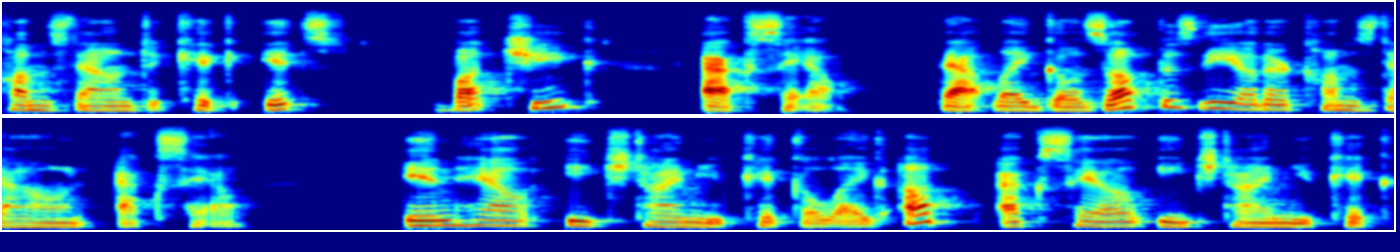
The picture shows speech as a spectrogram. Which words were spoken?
comes down to kick its butt cheek, exhale. That leg goes up as the other comes down, exhale. Inhale each time you kick a leg up, exhale each time you kick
